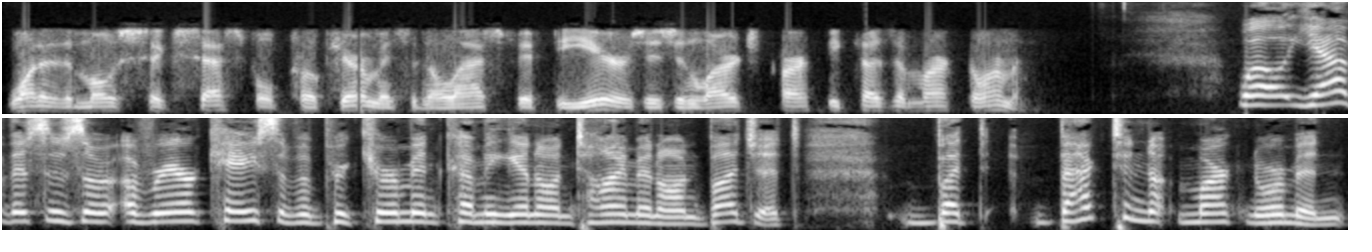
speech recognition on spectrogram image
one of the most successful procurements in the last 50 years is in large part because of Mark Norman. Well, yeah, this is a, a, rare case of a procurement coming in on time and on budget. But back to Mark Norman,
